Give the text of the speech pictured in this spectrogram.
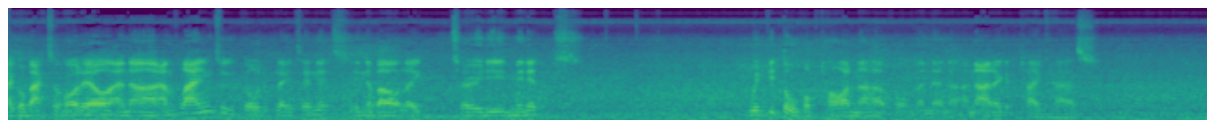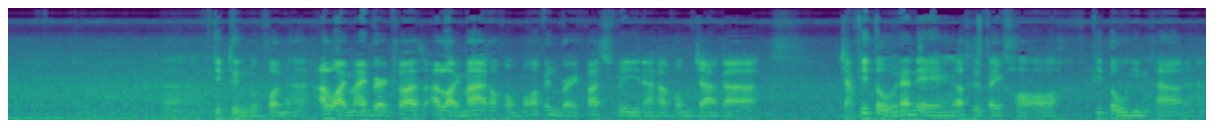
I go back to hotel and uh, I'm planning to go to play tennis in about like 30 minutes with พี่ตู่ภพบทรนะครับผม and then uh, another Thai class อ่าคิดถึงทุกคนนะฮะ อร่อยไหมเบรคฟาสอร่อยมากครับผม เพราะว่าเป็นเบรคฟาสฟรีนะครับผมจากจากพี่ตู่นั่นเองก็คือไปขอพี่ตู่กินข้าวนะฮะ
